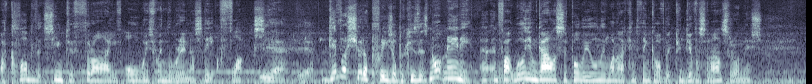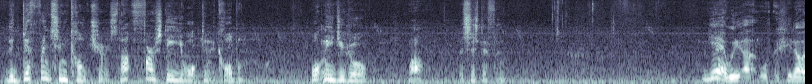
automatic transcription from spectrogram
A club that seemed to thrive always when they were in a state of flux. Yeah, yeah. Give us your appraisal because there's not many. In fact, William Gallas is probably the only one I can think of that could give us an answer on this. The difference in cultures, that first day you walked into Cobham, what made you go, wow, this is different? Yeah, we, uh, you know,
